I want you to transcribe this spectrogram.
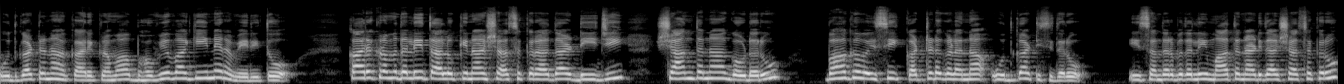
ಉದ್ಘಾಟನಾ ಕಾರ್ಯಕ್ರಮ ಭವ್ಯವಾಗಿ ನೆರವೇರಿತು. ಕಾರ್ಯಕ್ರಮದಲ್ಲಿ ತಾಲೂಕಿನ ಶಾಸಕರಾದ ಡಿಜಿ ಶಾಂತನಗೌಡರು ಭಾಗವಹಿಸಿ ಕಟ್ಟಡಗಳನ್ನು ಉದ್ಘಾಟಿಸಿದರು. ಈ ಸಂದರ್ಭದಲ್ಲಿ ಮಾತನಾಡಿದ ಶಾಸಕರು,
